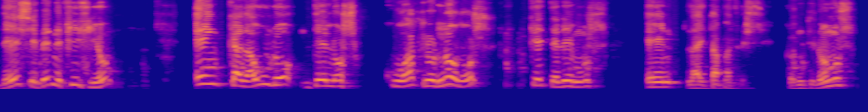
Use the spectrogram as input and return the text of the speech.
de ese beneficio en cada uno de los cuatro nodos tenemos en la etapa 3. Continuamos.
